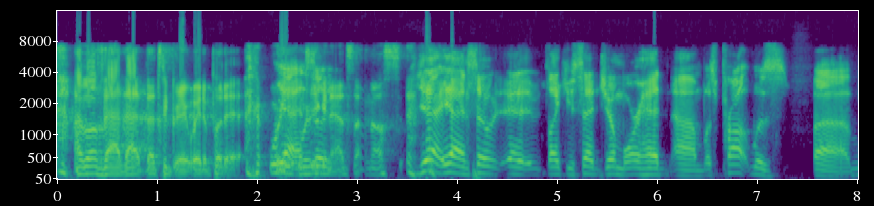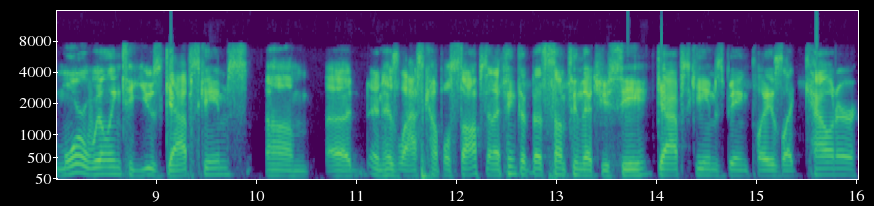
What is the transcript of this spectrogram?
I love that. That that's a great way to put it. Were, yeah, were so, you gonna add something else? yeah, yeah. And so, uh, like you said, Joe Moorhead um, was pro was uh, more willing to use gap schemes um, uh, in his last couple stops, and I think that that's something that you see gap schemes being plays like counter.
